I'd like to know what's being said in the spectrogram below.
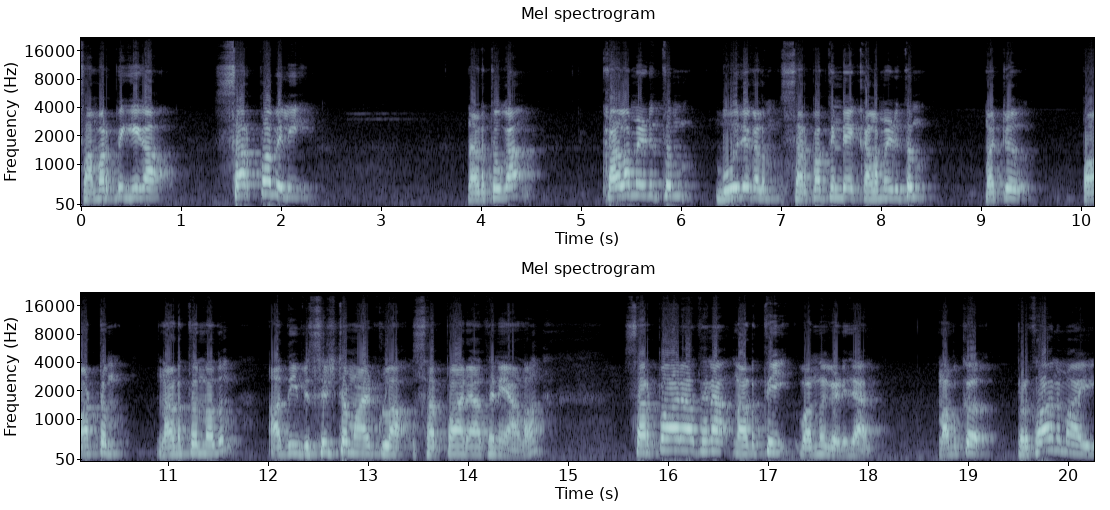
സമർപ്പിക്കുക. സർപ്പബലി നടത്തുക. കളമെഴുത്തും പൂജകളും സർപ്പത്തിന്റെ കളമെഴുത്തും മറ്റു പാട്ടും നടത്തുന്നതും അതിവിശിഷ്ടമായിട്ടുള്ള സർപ്പാരാധനയാണ്. സർപ്പാരാധന നടത്തി വന്നു കഴിഞ്ഞാൽ നമുക്ക് പ്രധാനമായി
